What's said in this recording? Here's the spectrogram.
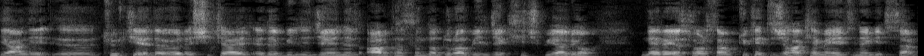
yani e, Türkiye'de öyle şikayet edebileceğiniz arkasında durabilecek hiçbir yer yok. Nereye sorsam tüketici hakem heyetine gitsem e,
